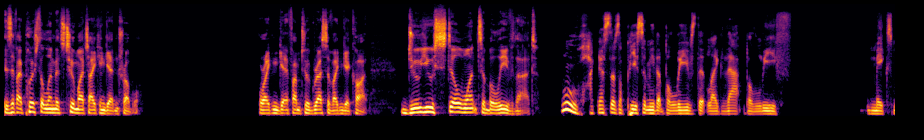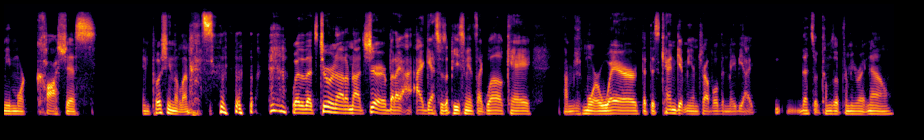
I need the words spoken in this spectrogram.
Is if I push the limits too much, I can get in trouble. Or I can get if I'm too aggressive, I can get caught. Do you still want to believe that? Ooh, I guess there's a piece of me that believes that like that belief makes me more cautious in pushing the limits. Whether that's true or not, I'm not sure. But I, I guess there's a piece of me that's like, well, okay, if I'm just more aware that this can get me in trouble, then maybe I. That's what comes up for me right now.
